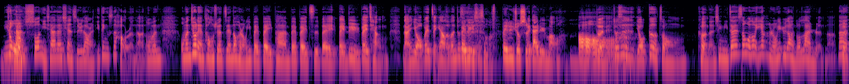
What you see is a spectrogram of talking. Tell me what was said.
你难说你现在在现实遇到人一定是好人啊？我们我们就连同学之间都很容易被背叛、被背刺、被被绿、被抢男友、被怎样的，反正就是倍率是什么？倍率就是被戴绿帽。哦哦哦，对哦，就是有各种可能性。你在生活中一样很容易遇到很多烂人呐、对但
